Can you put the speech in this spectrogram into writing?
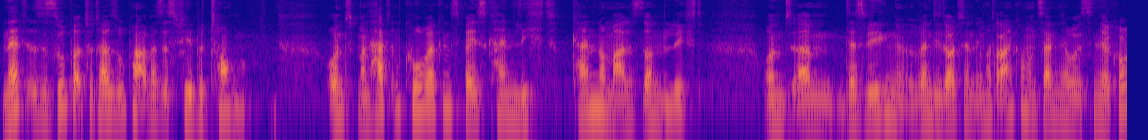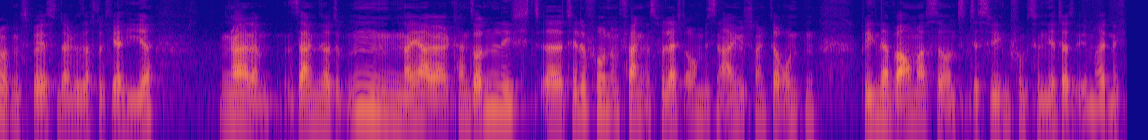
nett, es ist super, total super, aber es ist viel Beton. Und man hat im Coworking Space kein Licht, kein normales Sonnenlicht. Und ähm, deswegen, wenn die Leute dann immer reinkommen und sagen, ja, wo ist denn hier Coworking Space? Und dann gesagt wird, ja, hier, ja, dann sagen die Leute, hm, naja, kein Sonnenlicht, äh, Telefonempfang ist vielleicht auch ein bisschen eingeschränkt da unten wegen der Baumasse und deswegen funktioniert das eben halt nicht.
